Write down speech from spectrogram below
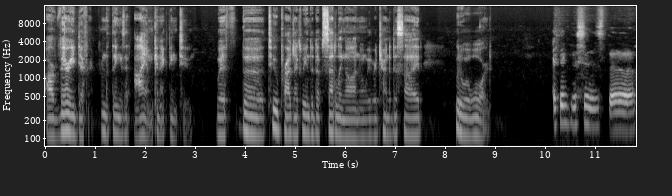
are very different from the things that I am connecting to. With the two projects we ended up settling on when we were trying to decide who to award. I think this is the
